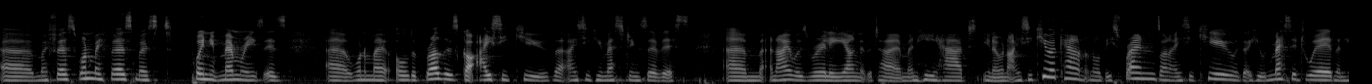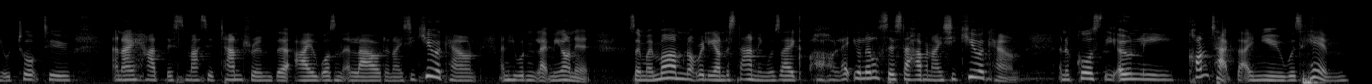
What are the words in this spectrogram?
uh, my first, one of my first most poignant memories is uh, one of my older brothers got ICQ, the ICQ messaging service, um, and I was really young at the time. And he had, you know, an ICQ account and all these friends on ICQ that he would message with and he would talk to. And I had this massive tantrum that I wasn't allowed an ICQ account, and he wouldn't let me on it. So my mum, not really understanding, was like, "Oh, let your little sister have an ICQ account." And of course, the only contact that I knew was him.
